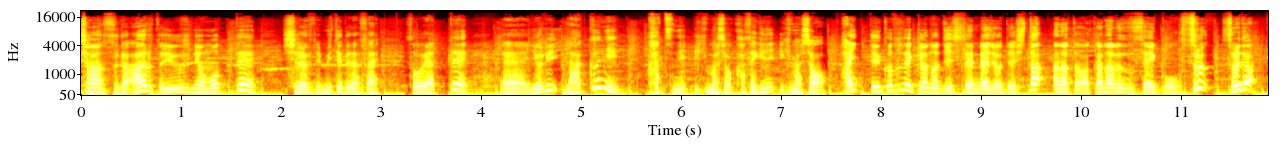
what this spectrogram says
チャンスがあるというふうに思って調べてみてください。そうやって、えー、より楽に勝ちに行きましょう。稼ぎに行きましょう。はい。ということで今日の実践ラジオでした。あなたは必ず成功する。それでは。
